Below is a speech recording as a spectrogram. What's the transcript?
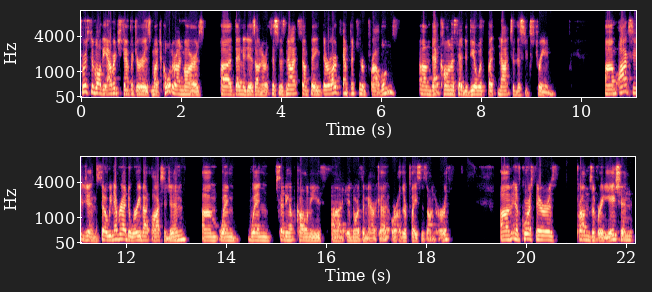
First of all, the average temperature is much colder on Mars uh, than it is on Earth. This is not something, there are temperature problems um, that colonists had to deal with, but not to this extreme. Um, oxygen, so we never had to worry about oxygen um, when, when setting up colonies uh, in North America or other places on Earth. Um, and of course, there's problems of radiation.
